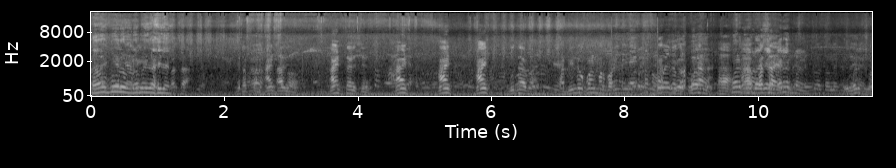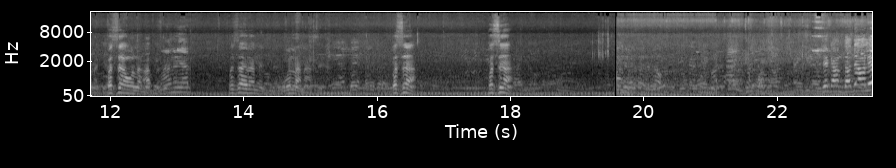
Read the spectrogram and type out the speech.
હવે પૂરો આવી જાય હાઠ ત્રણસો હાઠ હાઠ હાઠ બુધાબા આ ભીંડો છે પસા પસા જે કામ દાદા આલે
